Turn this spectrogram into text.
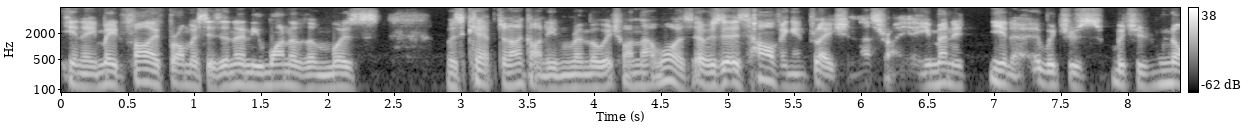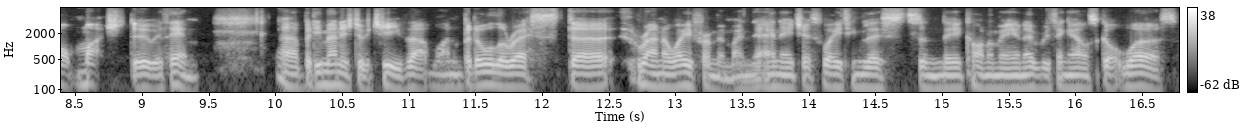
You know, he made five promises, and only one of them was was kept, and I can't even remember which one that was. It was halving inflation. That's right. He managed, you know, which was which is not much to do with him, uh, but he managed to achieve that one. But all the rest uh, ran away from him, and the NHS waiting lists and the economy and everything else got worse.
